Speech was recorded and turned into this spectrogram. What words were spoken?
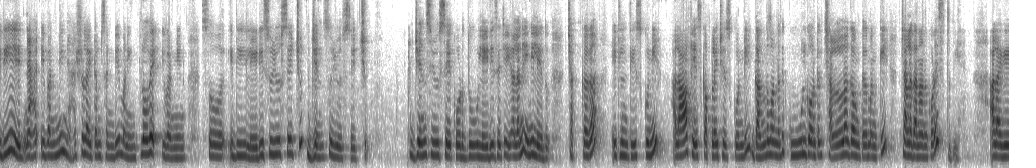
ఇది న్యా ఇవన్నీ న్యాచురల్ ఐటమ్స్ అండి మన ఇంట్లోవే ఇవన్నీ. సో ఇది లేడీస్ యూస్ చేయొచ్చు జెంట్స్ యూస్ చేయొచ్చు. జెంట్స్ యూస్ చేయకూడదు లేడీసే చేయాలని ఏమీ లేదు. చక్కగా ఇట్లని తీసుకుని అలా ఫేస్కి అప్లై చేసుకోండి. గంధం అన్నది కూల్గా ఉంటుంది చల్లగా ఉంటుంది మనకి చల్లదనాన్ని కూడా ఇస్తుంది. అలాగే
